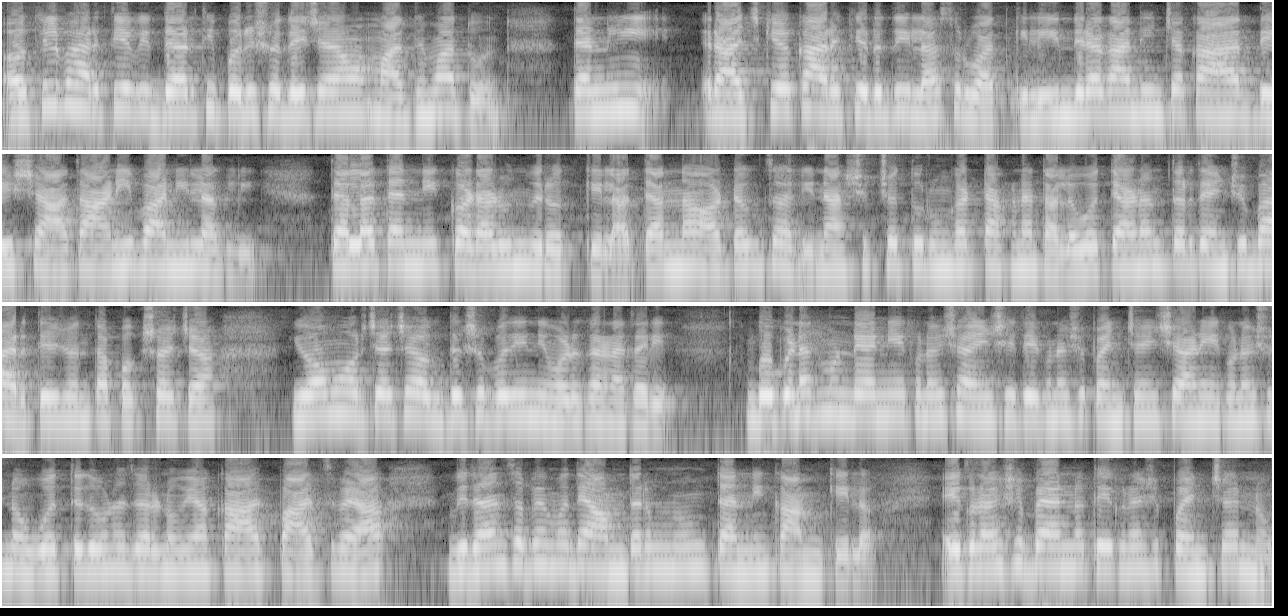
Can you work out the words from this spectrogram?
अखिल भारतीय विद्यार्थी परिषदेच्या माध्यमातून त्यांनी राजकीय कारकिर्दीला सुरुवात केली. इंदिरा गांधींच्या काळात देशात आणीबाणी लागली. त्याला त्यांनी कडाडून विरोध केला. त्यांना अटक झाली. नाशिकच्या तुरुंगात टाकण्यात आलं व त्यानंतर त्यांची भारतीय जनता पक्षाच्या युवा मोर्चाच्या अध्यक्षपदी निवड करण्यात आली. गोपीनाथ मुंडे यांनी एकोणीसशे ऐंशी ते एकोणीसशे पंच्याऐंशी आणि एकोणीसशे नव्वद ते दोन हजार नऊ या काळात पाच वेळा विधानसभेमध्ये आमदार म्हणून त्यांनी काम केलं. एकोणीसशे ब्याण्णव ते एकोणीसशे पंच्याण्णव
